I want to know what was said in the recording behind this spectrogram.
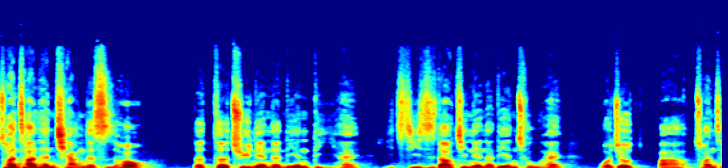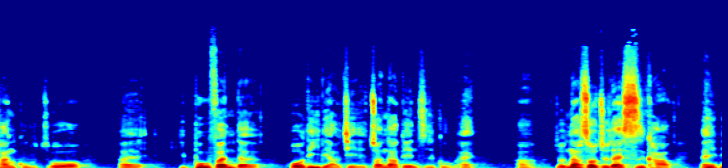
船产很强的时候。的的去年的年底，嘿，一直到今年的年初，嘿，我就把船产股做呃一部分的获利了结，转到电子股，嘿，啊，就那时候就在思考，哎，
